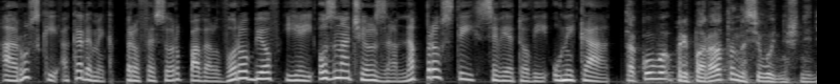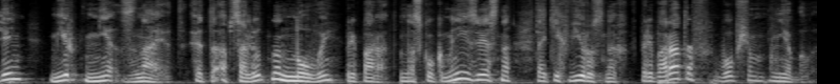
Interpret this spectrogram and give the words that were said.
a ruský akademik profesor Pavel Vorobjov jej označil za naprostý světový unikát. Такого препарата на сегодняшний день мир не знает. Это абсолютно новый препарат. Насколько мне известно, таких вирусных препаратов в общем не было.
